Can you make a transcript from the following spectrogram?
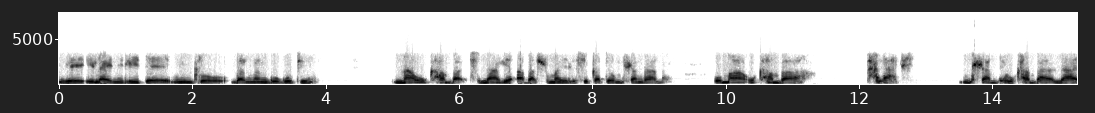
Nje ilayini lide indlo kangangokuthi na ukuhamba thina ke abashumayeli sigade umhlangano. Uma ukuhamba phakathi mhlambe ukuhamba la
